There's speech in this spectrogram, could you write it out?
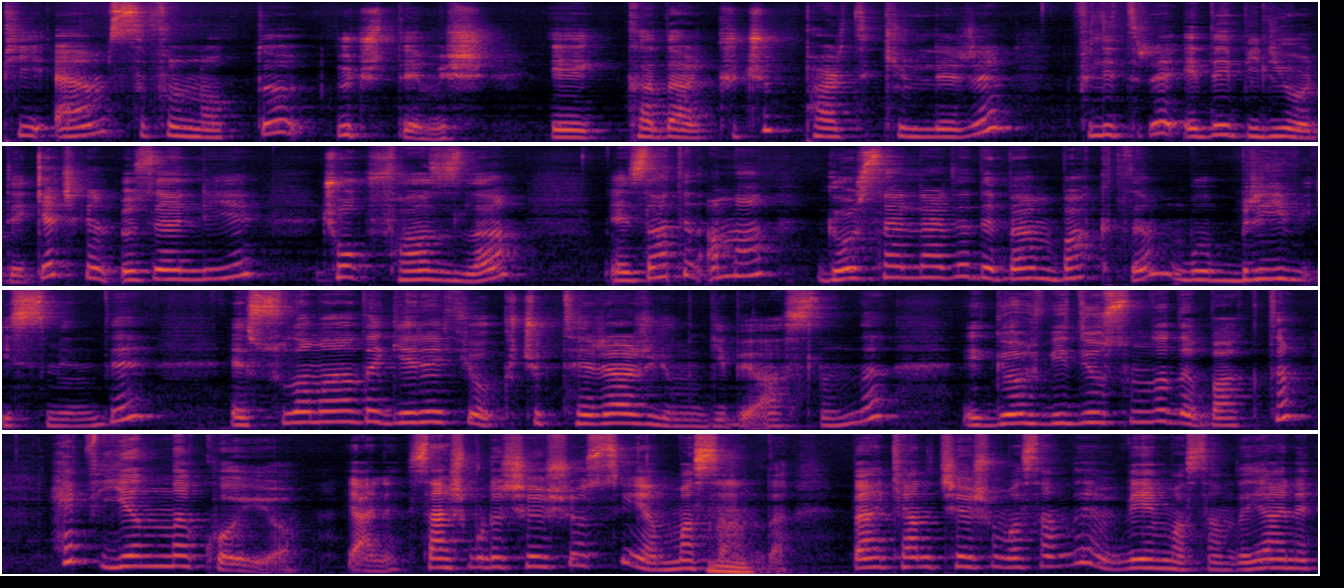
PM 0.3 demiş. E, kadar küçük partikülleri filtre edebiliyor diye. Gerçekten özelliği çok fazla. E, zaten ama görsellerde de ben baktım. Bu Brive isminde. E, sulamana da gerek yok. Küçük teraryum gibi aslında. E, gör, videosunda da baktım. Hep yanına koyuyor. Yani sen şimdi burada çalışıyorsun ya masanda. Ben kendi çalışma masamda değil mi? Benim masamda. Yani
